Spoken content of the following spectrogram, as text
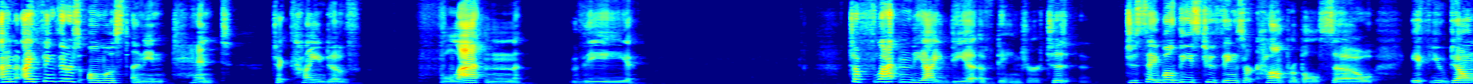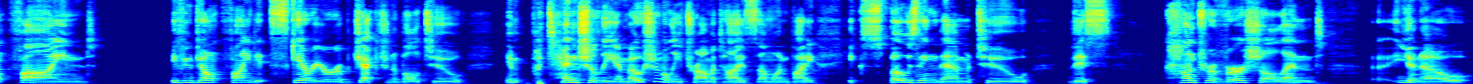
And I think there's almost an intent to kind of flatten the to flatten the idea of danger to to say well these two things are comparable so if you don't find if you don't find it scary or objectionable to potentially emotionally traumatize someone by exposing them to this controversial and you know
